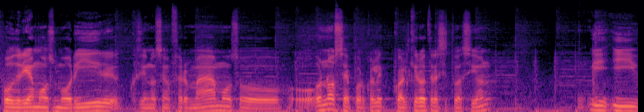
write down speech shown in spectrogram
podríamos morir si nos enfermamos o no sé, por cualquier otra situación. Y, y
